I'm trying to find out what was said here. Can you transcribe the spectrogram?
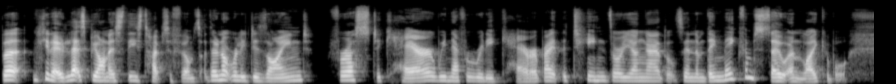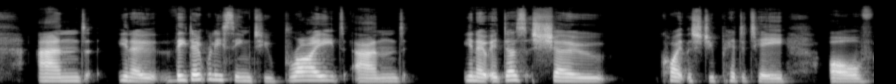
But you know, let's be honest, these types of films, they're not really designed for us to care. We never really care about the teens or young adults in them. They make them so unlikable. And, you know, they don't really seem too bright. And, you know, it does show quite the stupidity of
